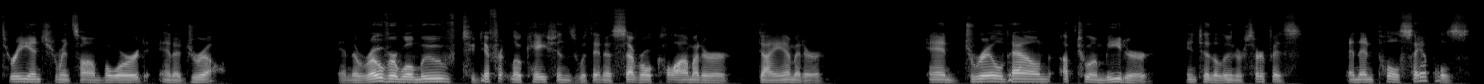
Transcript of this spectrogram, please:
three instruments on board and a drill. And the rover will move to different locations within a several kilometer diameter and drill down up to a meter into the lunar surface and then pull samples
